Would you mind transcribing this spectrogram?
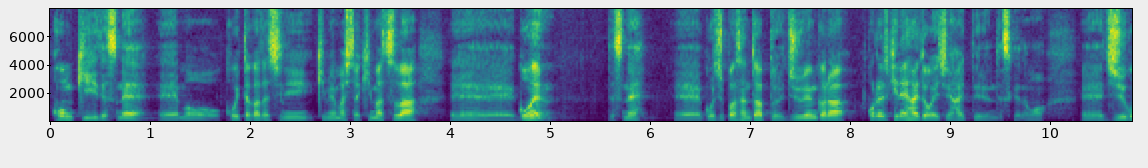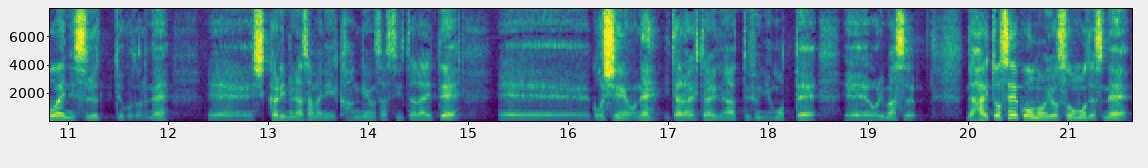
今期ですね、えー、もうこういった形に決めました。期末は、えー、5円ですね、えー、50%アップ10円からこれ記念配当が1円入っているんですけれども、えー、15円にするっていうことでね、えー、しっかり皆様に還元をさせていただいて、えー、ご支援をねいただきたいなというふうに思って、えー、おります。で配当成功の予想もですね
